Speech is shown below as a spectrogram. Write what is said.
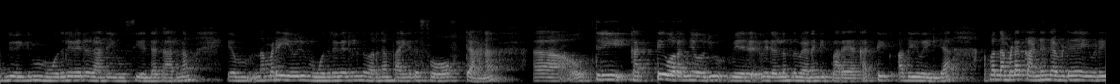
ഉപയോഗിക്കുമ്പോൾ മോതിരവിരലാണ് യൂസ് ചെയ്യേണ്ടത്. കാരണം നമ്മുടെ ഈ ഒരു മോതിരവിരൽ എന്ന് പറഞ്ഞാൽ ഭയങ്കര സോഫ്റ്റാണ് ഒത്തിരി കട്ടി കുറഞ്ഞ ഒരു വിര വിരലെന്ന് വേണമെങ്കിൽ പറയാം. കട്ടി അധികം ഇല്ല. അപ്പം നമ്മുടെ കണ്ണിന്റെ അവിടെ ഇവിടെ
